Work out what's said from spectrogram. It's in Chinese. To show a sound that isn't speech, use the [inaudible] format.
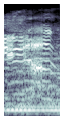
娘 [laughs]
